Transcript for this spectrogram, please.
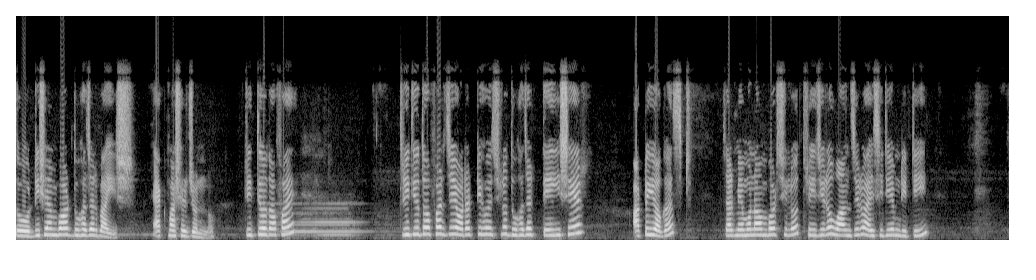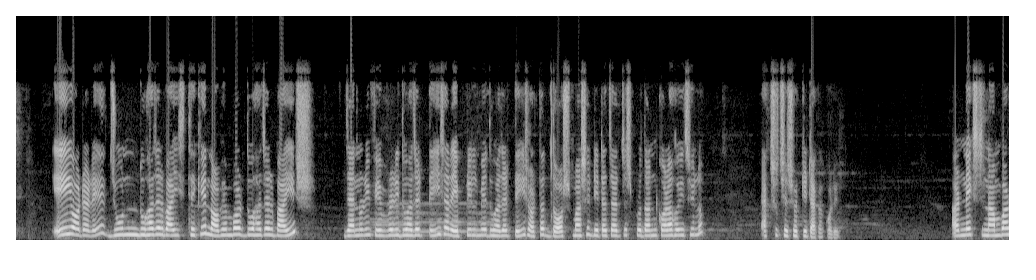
তো ডিসেম্বর দু এক মাসের জন্য। তৃতীয় দফায়, তৃতীয় দফার যে অর্ডারটি হয়েছিল দু হাজার তেইশের আটই অগস্ট যার মেমো নম্বর ছিল three zero one zero ICDM DT এই অর্ডারে জুন দু হাজার বাইশ থেকে নভেম্বর দু হাজার বাইশ জানুয়ারি, ফেব্রুয়ারি দু হাজার তেইশ আর এপ্রিল, মে দু হাজার তেইশ, অর্থাৎ দশ মাসে ডেটা চার্জেস প্রদান করা হয়েছিল একশো ছেষট্টি টাকা করে। আর নেক্সট নাম্বার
